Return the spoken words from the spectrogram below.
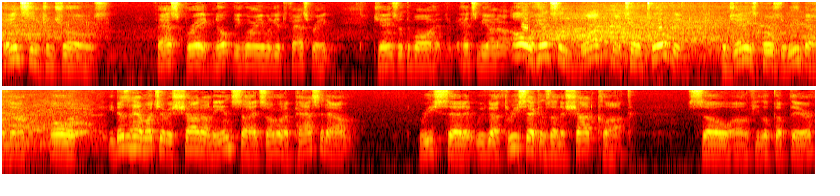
Henson controls. Fast break. Nope, they weren't able to get the fast break. Jennings with the ball. Henson beyond. Oh, Henson blocked by Teltovic. But Jennings pulls the rebound down. Oh, he doesn't have much of a shot on the inside, so I'm going to pass it out, reset it. We've got three seconds on the shot clock. So uh, if you look up there,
